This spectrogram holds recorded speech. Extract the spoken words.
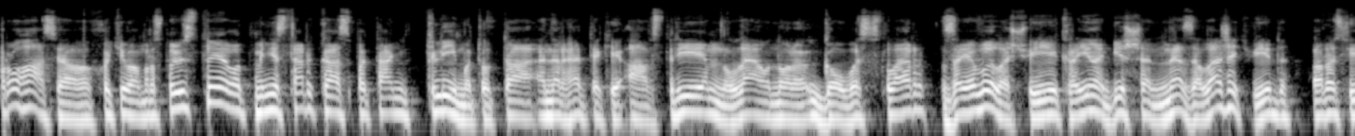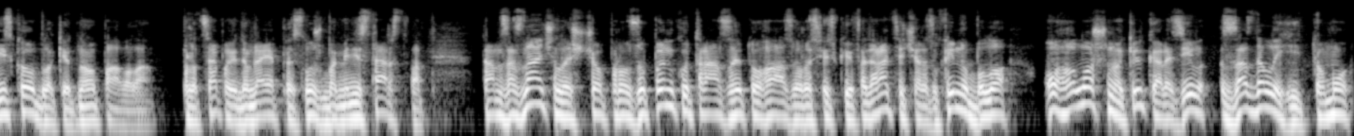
Про газ я хотів вам розповісти. От міністерка з питань клімату та енергетики Австрії Леонор Говеслер заявила, що її країна більше не залежить від російського блакитного павела. Про це повідомляє прес-служба міністерства. Там зазначили, що про зупинку транзиту газу Російської Федерації через Україну було оголошено кілька разів заздалегідь. Тому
